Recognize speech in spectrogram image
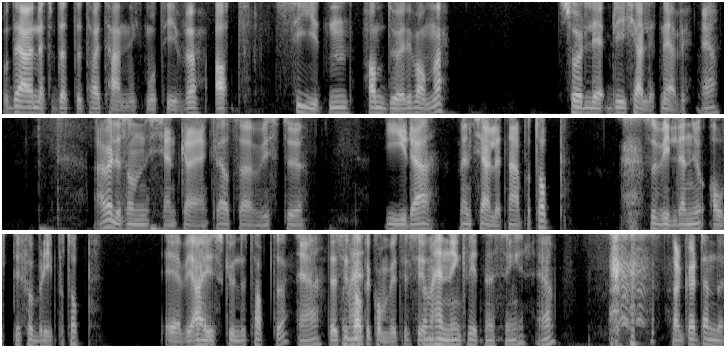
Og det er jo nettopp dette Titanic-motivet, at siden han dør i vannet, så blir kjærligheten evig. Ja. Det er veldig sånn kjent greie, egentlig. Altså hvis du gir deg mens kjærligheten er på topp, så vil den jo alltid forbli på topp. Evig eies kunde tapte. Ja, det sitatet kommer vi til siden. Som Henning Kvitnes synger. Ja. Du har ikke hørt den, du?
